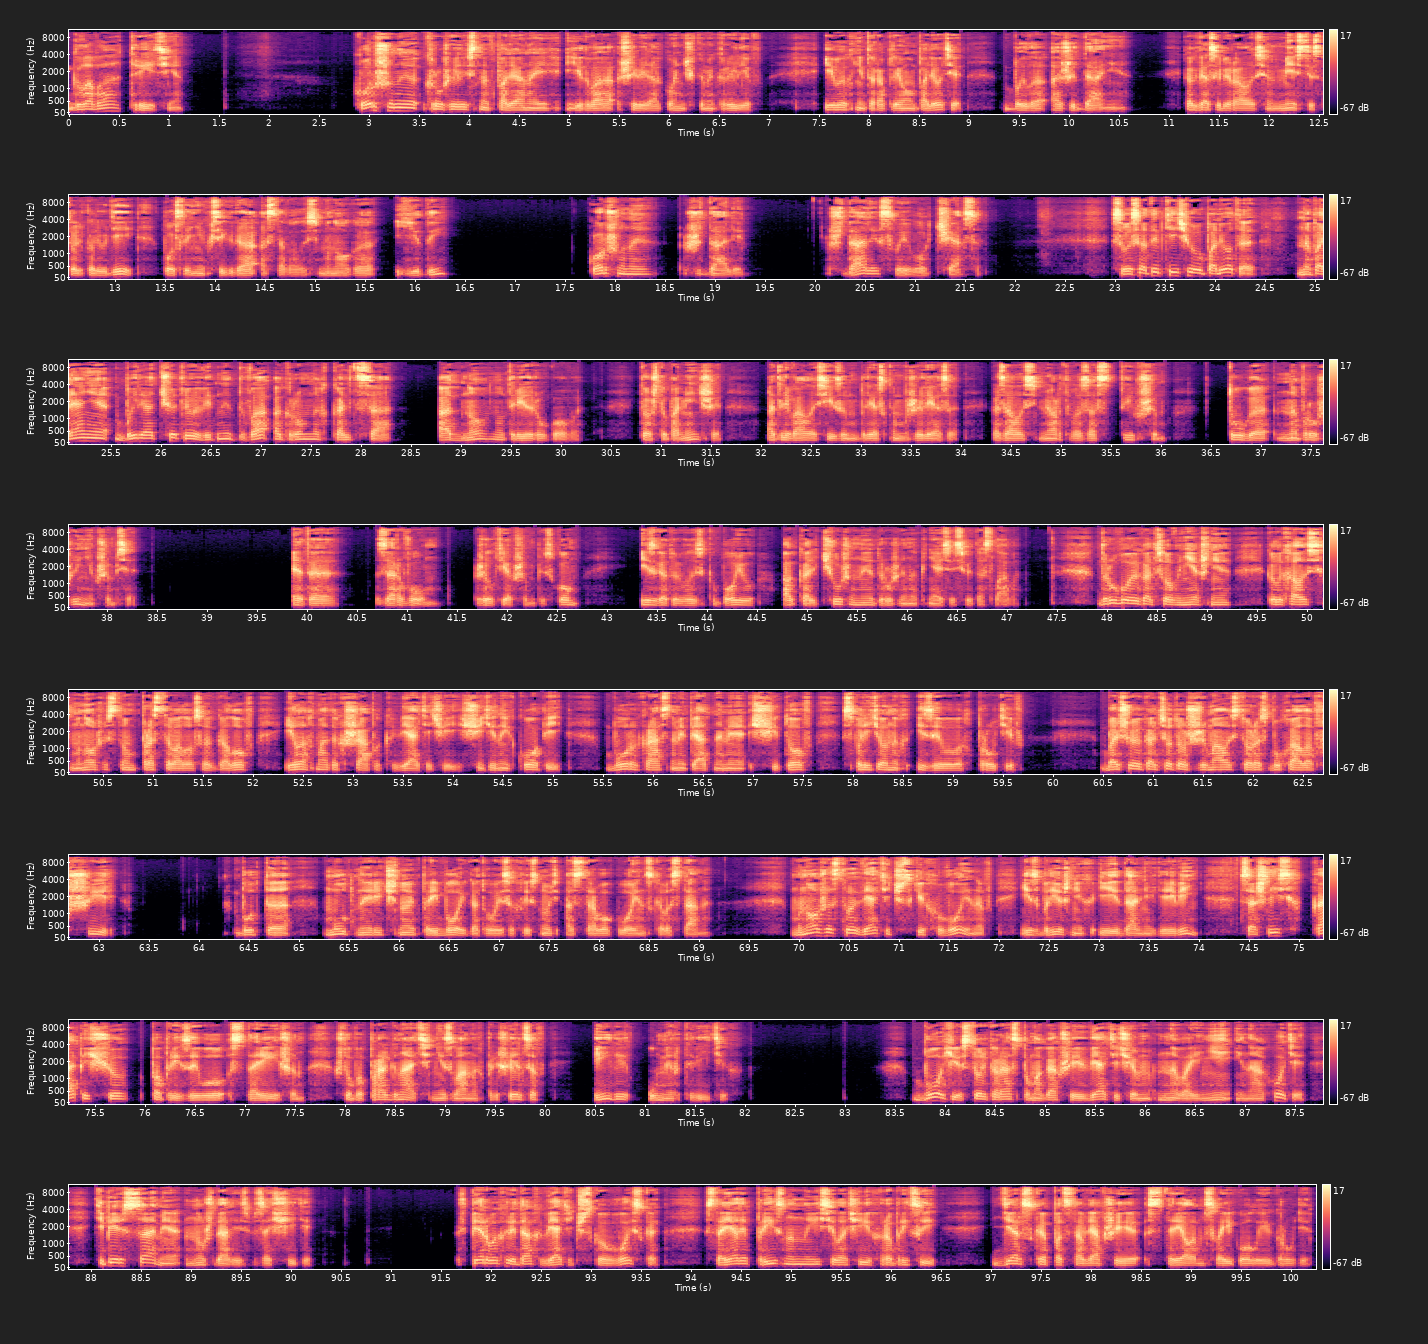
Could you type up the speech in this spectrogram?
Глава третья. Коршуны кружились над поляной, едва шевеля кончиками крыльев, и в их неторопливом полете было ожидание. Когда собиралось вместе столько людей, после них всегда оставалось много еды. Коршуны ждали, ждали своего часа. С высоты птичьего полета на поляне были отчетливо видны два огромных кольца — одно внутри другого. То, что поменьше, отливало сизым блеском железа, казалось мертво застывшим, туго напружинившимся. Это за рвом, желтевшим песком, изготовилась к бою окольчуженная дружина князя Святослава. Другое кольцо внешнее колыхалось множеством простоволосых голов и лохматых шапок вятичей, щетиной копий, буро-красными пятнами щитов, сплетенных из ивовых прутьев. Большое кольцо то сжималось, то разбухало вширь, будто мутный речной прибой, готовый захлестнуть островок воинского стана. Множество вятических воинов из ближних и дальних деревень сошлись к капищу по призыву старейшин, чтобы прогнать незваных пришельцев или умертвить их. Боги, столько раз помогавшие Вятичам на войне и на охоте, теперь сами нуждались в защите. В первых рядах вятического войска стояли признанные силачи и храбрецы, дерзко подставлявшие стрелам свои голые груди.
